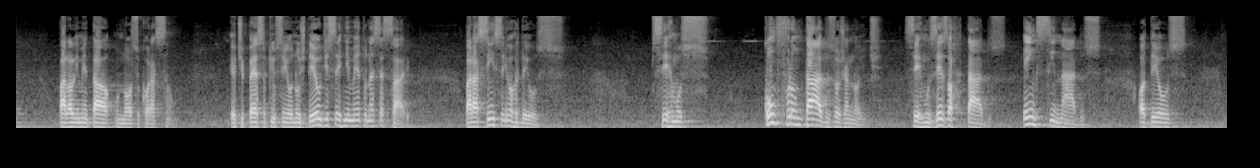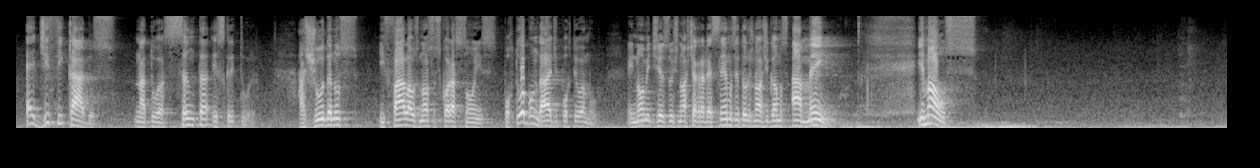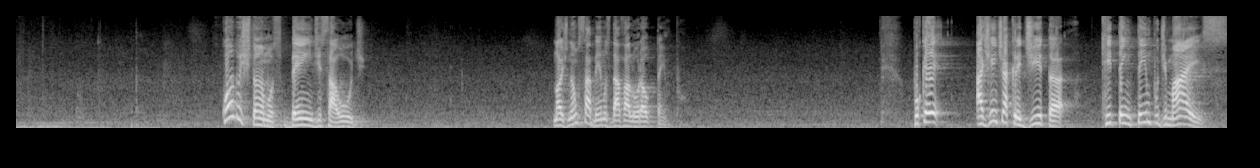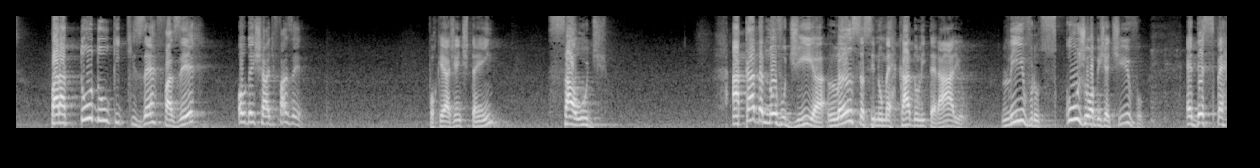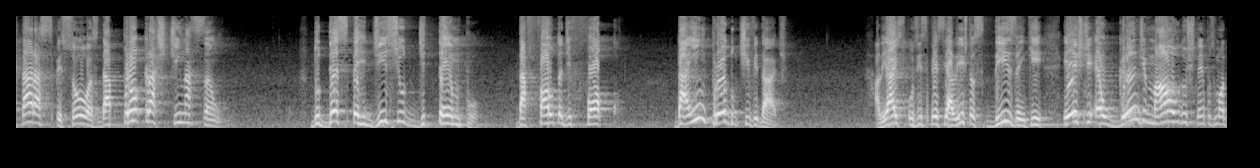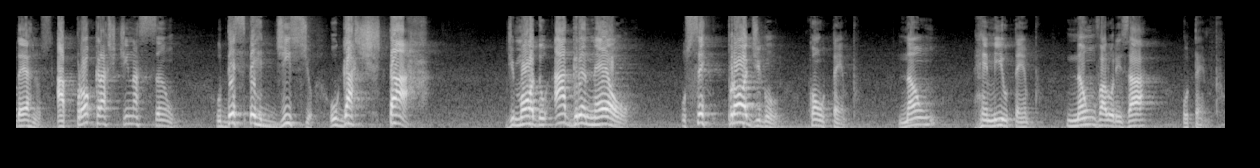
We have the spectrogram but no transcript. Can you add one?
para alimentar o nosso coração. Eu te peço que o Senhor nos dê o discernimento necessário para assim, Senhor Deus, sermos confrontados hoje à noite, sermos exortados, ensinados, ó Deus, edificados na tua santa escritura. Ajuda-nos e fala aos nossos corações por tua bondade e por teu amor. Em nome de Jesus nós te agradecemos e todos nós digamos amém. Irmãos, Quando estamos bem de saúde, nós não sabemos dar valor ao tempo. Porque a gente acredita que tem tempo demais para tudo o que quiser fazer ou deixar de fazer. Porque a gente tem saúde. A cada novo dia lança-se no mercado literário livros cujo objetivo é despertar as pessoas da procrastinação, do desperdício de tempo, da falta de foco, da improdutividade. Aliás, os especialistas dizem que este é o grande mal dos tempos modernos: a procrastinação, o desperdício, o gastar de modo a granel, o ser pródigo com o tempo. Não remir o tempo, não valorizar o tempo.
